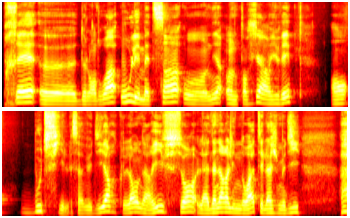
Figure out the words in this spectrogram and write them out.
près euh, de l'endroit où les médecins ont, tenté d'arriver en bout de fil. Ça veut dire que là, on arrive sur la dernière ligne droite et là, je me dis, ah,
